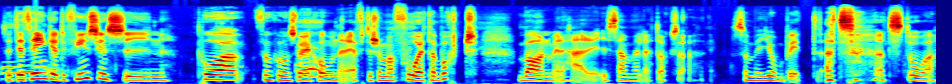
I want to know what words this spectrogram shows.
Så att jag tänker att det finns ju en syn på funktionsvariationer eftersom man får ta bort barn med det här i samhället också. Som är jobbigt att, att stå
